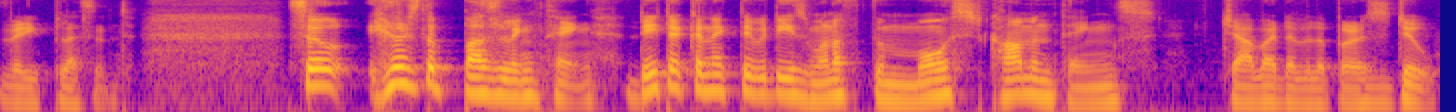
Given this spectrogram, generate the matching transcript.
very pleasant. So here's the puzzling thing. Data connectivity is one of the most common things Java developers do.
